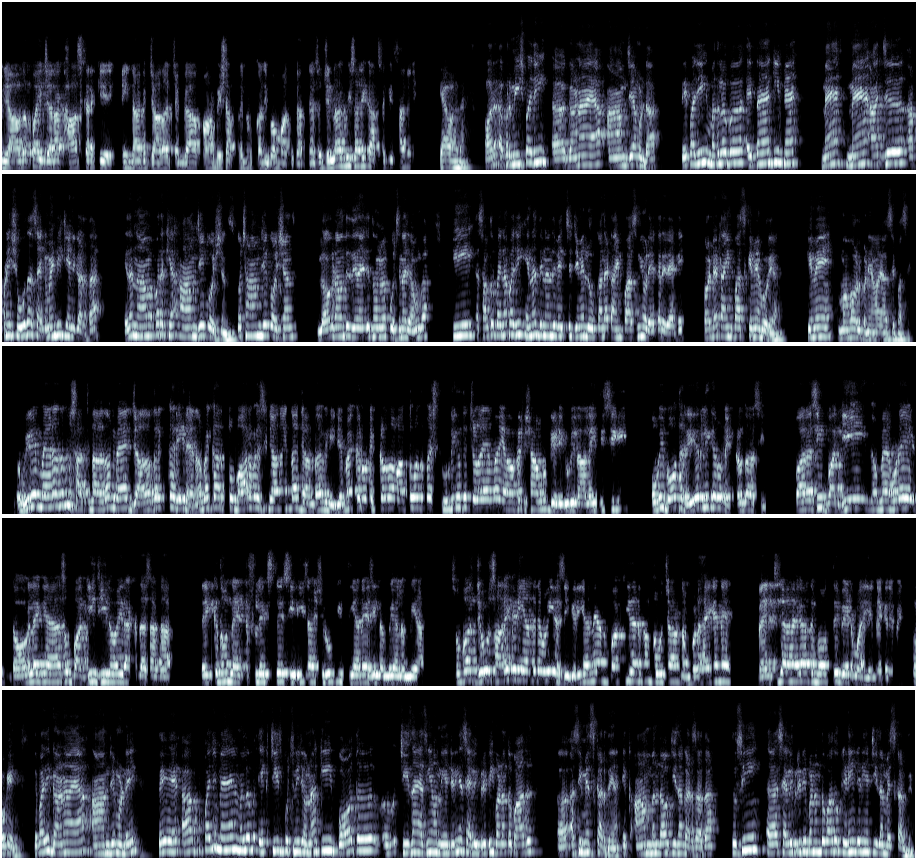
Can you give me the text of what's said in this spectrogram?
ਪੰਜਾਬ ਦਾ ਭਾਈਚਾਰਾ ਖਾਸ ਕਰਕੇ ਇੰਨਾ ਕਿ ਜ਼ਿਆਦਾ ਚੰਗਾ, ਆਪਾਂ ਹਮੇਸ਼ਾ ਆਪਣੇ ਲੋਕਾਂ ਦੀ ਬਹੁਤ ਮਦਦ ਕਰਦੇ ਹਾਂ। ਸੋ ਜਿੰਨਾ ਵੀ ਸਾਰੇ ਕਰ ਸਕੀ ਸਾਰੇ। ਕੀ ਬਾਤ ਹੈ। ਔਰ ਪਰਮੇਸ਼ ਭਾਜੀ ਗਾਣਾ ਆਇਆ, ਆਮ ਜਿਹਾ ਮੁੰਡਾ। ਤੇ ਭਾਜੀ ਮਤਲਬ ਇਦਾਂ ਹੈ ਕਿ ਮੈਂ ਮੈਂ ਮੈਂ ਅੱਜ ਆਪਣੇ ਸ਼ੋਅ ਦਾ ਸੈਗਮੈਂਟ ਹੀ ਚੇਂਜ ਕਰਤਾ। ਇਹਦਾ ਨਾਮ ਆਪਾਂ ਰੱਖਿਆ ਆਮ ਜੇ ਕੁਐਸਚਨਸ ਕੁਝ ਆਮ ਜੇ ਕੁਐਸਚਨਸ ਲਾਕਡਾਊਨ ਦੇ ਦਿਨਾਂ 'ਚ ਤੁਹਾਨੂੰ ਮੈਂ ਪੁੱਛਣਾ ਚਾਹੂੰਗਾ ਕਿ ਸਭ ਤੋਂ ਪਹਿਲਾਂ ਭਾਜੀ ਇਹਨਾਂ ਦਿਨਾਂ ਦੇ ਵਿੱਚ ਜਿਵੇਂ ਲੋਕਾਂ ਦਾ ਟਾਈਮ ਪਾਸ ਨਹੀਂ ਹੋ ਰਿਹਾ ਘਰੇ ਰਹਿ ਕੇ, ਤੁਹਾਡਾ ਟਾਈਮ ਪਾਸ ਕਿਵੇਂ ਹੋ ਰਿਹਾ? ਕਿਵੇਂ ਮਾਹੌਲ ਬਣਿਆ ਹੋਇਆ ਆਸੇ-ਪਾਸੇ? ਵੀਰੇ, ਮੈਂ ਨਾ ਤੁਹਾਨੂੰ ਸੱਚ ਦੱਸਦਾ, ਮੈਂ ਜ਼ਿਆਦਾਤਰ ਘਰ ਹੀ ਰਹਿਣਾ ਮੈਂ ਘਰ ਤੋਂ ਬਾਹਰ ਵੈਸੇ ਜ਼ਿਆਦਾ ਇੰਨਾ ਜਾਂਦਾ ਵੀ ਨਹੀਂ। ਜੇ ਮੈਂ ਘਰੋਂ ਨਿਕਲਦਾ, ਵੱਧ ਤੋਂ ਵੱਧ ਮੈਂ ਸਟੂਡੀਓ ਤੇ ਚਲਾ ਜਾਂਦਾ ਜਾਂ ਫਿਰ ਸ਼ਾਮ ਨੂੰ ਗੇੜੀ ਗੂੜੀ ਲਾ ਲਈਦੀ ਸੀਗੀ। ਉਹ ਵੀ ਬਹੁਤ ਰੇਅਰਲੀ ਘਰੋਂ ਨਿਕਲਦਾ ਸੀ। ਪਰ ਅਸੀਂ ਬਾਗੀ, ਮੈਂ ਹੁਣੇ ਡੌਗ ਲੈ ਕੇ ਆਇਆ, ਸੋ ਬਾਗੀ ਜੀ ਲਵਾਈ ਰੱਖਦਾ ਸਾਡਾ। ਤੇ ਇੱਕ ਦੋ ਨੈਟਫਲਿਕਸ ਤੇ ਸੀਰੀਜ਼ਾਂ ਸ਼ੁਰੂ ਕੀਤੀਆਂ ਨੇ ਅਸੀਂ ਲੰਬੀਆਂ ਲੰਬੀਆਂ। ਸੋ ਬਸ ਜੋ ਸਾਰੇ ਕਰੀ ਜਾਂਦੇ ਨੇ, ਉਹੀ ਅਸੀਂ ਕਰੀ ਜਾਂਦੇ ਆ ਬਾਕੀ ਸਾਡੇ ਕੋਲ ਦੋ ਚਾਰ ਨੰਬਰ ਹੈਗੇ ਨੇ। ਬੈਂਚ ਜਾ ਹੈਗਾ ਤੇ ਬਹੁਤ ਤੇ ਵੇਟ ਮਾਰੀ ਜਾਂਦੇ ਕਰੇ ਬੈਠ। ਓਕੇ ਤੇ ਭਾਜੀ ਗਾਣਾ ਆਇਆ, ਆਮ ਜੇ ਮੁੰਡੇ। ਤੇ ਆ ਭਾਜੀ ਮੈਂ ਮਤਲਬ ਇੱਕ ਚੀਜ਼ ਪੁੱਛਣੀ ਚਾਹੁੰਦਾ ਕਿ ਬਹੁਤ ਚੀਜ਼ਾਂ ਐਸੀਆਂ ਹੁੰਦੀਆਂ ਜਿਹੜੀਆਂ ਸੈਲੀਬ੍ਰਿਟੀ ਬਣਨ ਤੋਂ ਬਾਅਦ ਅਸੀਂ ਮਿਸ ਕਰਦੇ ਹਾਂ। ਇੱਕ ਆਮ ਬੰਦਾ ਉਹ ਚੀਜ਼ਾਂ ਕਰ ਸਕਦਾ। ਤੁਸੀਂ ਸੈਲੀਬ੍ਰਿਟੀ ਬਣਨ ਤੋਂ ਬਾਅਦ ਉਹ ਕਿਹੜੀਆਂ-ਕਿਹੜੀਆਂ ਚੀਜ਼ਾਂ ਮਿਸ ਕਰਦੇ ਹੋ?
